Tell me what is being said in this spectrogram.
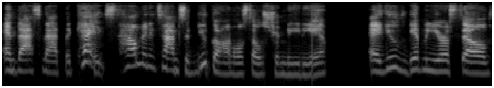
And that's not the case. How many times have you gone on social media and you've given yourself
